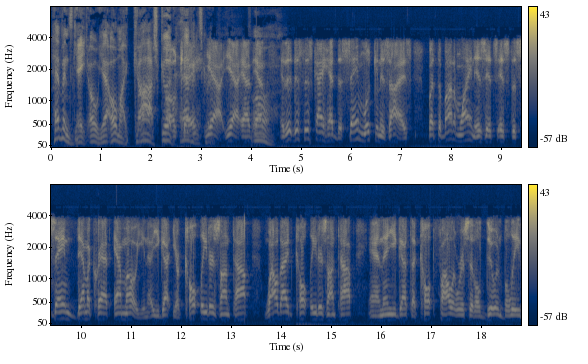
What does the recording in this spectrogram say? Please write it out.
Heaven's Gate. Oh yeah. Oh my gosh. Good Okay. heavens. Yeah, yeah, and, Oh. and this this guy had the same look in his eyes. But the bottom line is, it's it's the same Democrat mo. You know, you got your cult leaders on top, wild-eyed cult leaders on top, and then you got the cult followers that'll do and believe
